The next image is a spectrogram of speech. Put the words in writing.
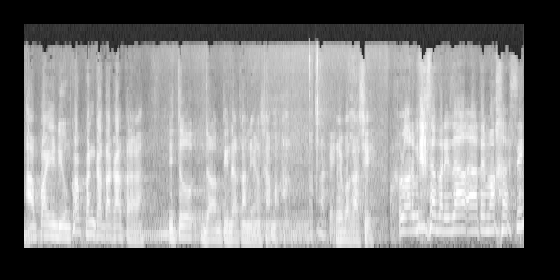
Apa yang diungkapkan kata-kata itu dalam tindakan yang sama. Oke. Terima kasih. Luar biasa Pak Rizal, Eh, terima kasih.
